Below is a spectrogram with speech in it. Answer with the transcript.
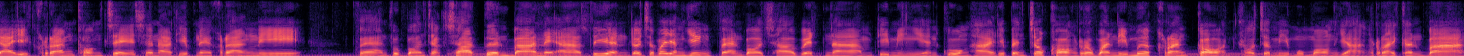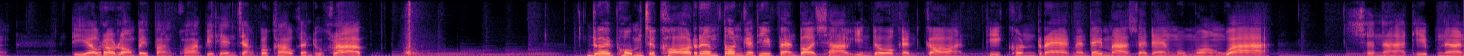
ได้อีกครั้งของเจชนาทิพย์ในครั้งนี้แฟนฟุตบอลจากชาติเพื่อนบ้านในอาเซียน โดยเฉพาะอย่างยิ่งแฟนบอลชาวเวียดนามที่มีเหงียนกวงไฮที่เป็นเจ้าของรางวัลนี้เมื่อครั้งก่อน เขาจะมีมุมมองอย่างไรกันบ้าง เดี๋ยวเราลองไปฟังความคิดเห็นจากพวกเขากันดูครับ โดยผมจะขอเริ่มต้นกันที่แฟนบอลชาวอินโดกันก่อน ที่คนแรกนั้นได้มาแสดงมุมมองว่า ชนาทิพนั้น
